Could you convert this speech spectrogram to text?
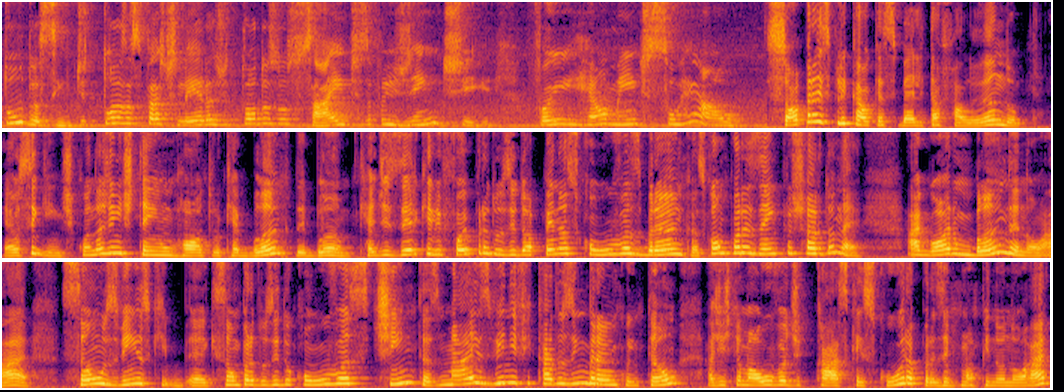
tudo assim, de todas as prateleiras, de todos os sites. Eu falei: "Gente, foi realmente surreal. Só para explicar o que a Sibeli está falando, é o seguinte: quando a gente tem um rótulo que é Blanc de Blanc, quer dizer que ele foi produzido apenas com uvas brancas, como por exemplo o Chardonnay. Agora, um Blanc de Noir são os vinhos que, é, que são produzidos com uvas tintas, mais vinificados em branco. Então, a gente tem uma uva de casca escura, por exemplo, uma Pinot Noir,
